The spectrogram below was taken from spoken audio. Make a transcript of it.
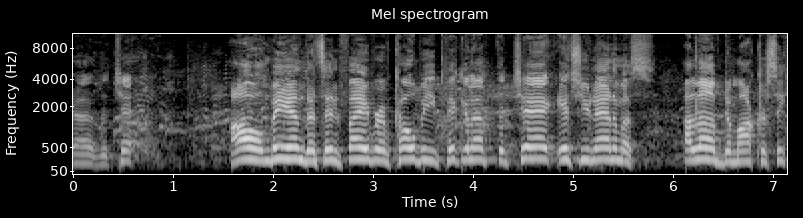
uh, the check. All men that's in favor of Kobe picking up the check, it's unanimous. I love democracy.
